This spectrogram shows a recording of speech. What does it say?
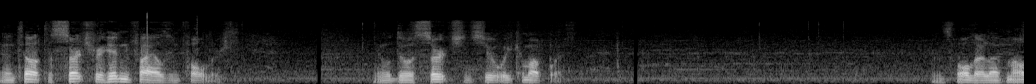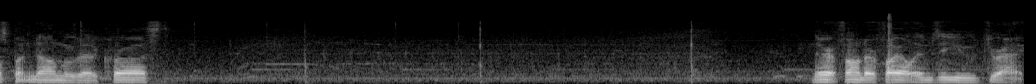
and tell it to search for hidden files and folders. And we'll do a search and see what we come up with. Let's hold our left mouse button down, move that across. There it found our file MZU drive.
